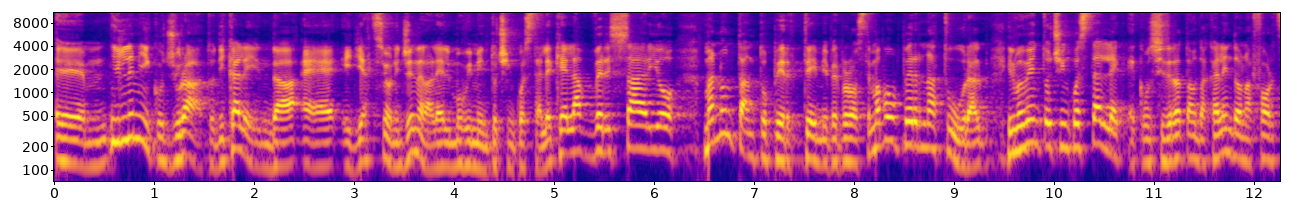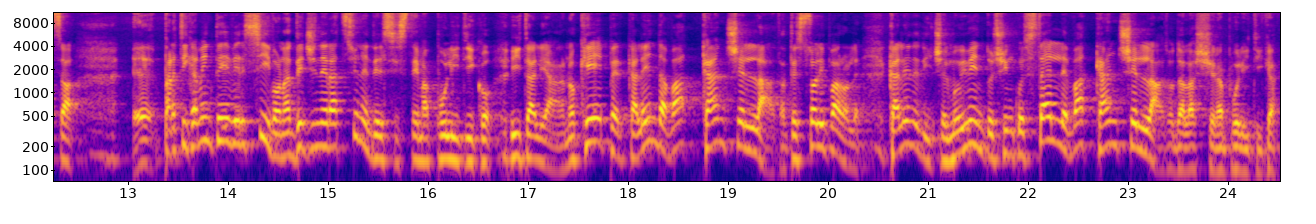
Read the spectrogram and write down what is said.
Ehm, il nemico giurato di Calenda è, e di azione in generale è il Movimento 5 Stelle, che è l'avversario, ma non tanto per temi e per proposte, ma proprio per natura. Il Movimento 5 Stelle è considerato da Calenda una forza eh, praticamente eversiva, una degenerazione del sistema politico italiano, che per Calenda va cancellata. Testuali parole. Calenda dice: il Movimento 5 Stelle va cancellato dalla scena politica.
